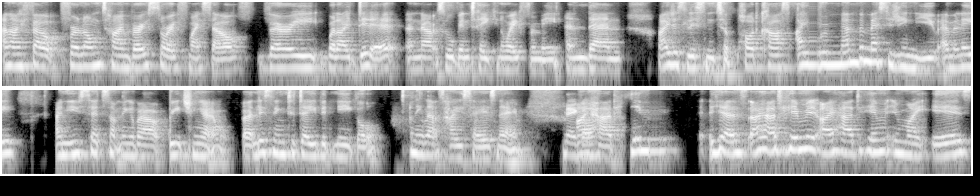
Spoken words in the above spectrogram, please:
And I felt for a long time very sorry for myself, very, well, I did it and now it's all been taken away from me. And then I just listened to podcasts. I remember messaging you, Emily, and you said something about reaching out, uh, listening to David Neagle. I think that's how you say his name. Nagel. I had him. Yes, I had him. I had him in my ears.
